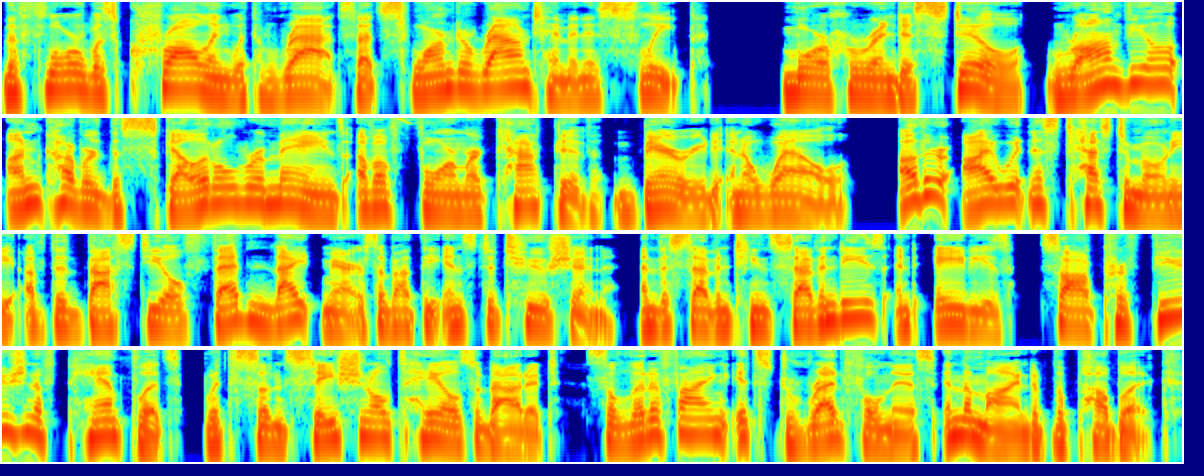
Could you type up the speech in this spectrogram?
The floor was crawling with rats that swarmed around him in his sleep. More horrendous still, Renneville uncovered the skeletal remains of a former captive buried in a well. Other eyewitness testimony of the Bastille fed nightmares about the institution, and the 1770s and 80s saw a profusion of pamphlets with sensational tales about it, solidifying its dreadfulness in the mind of the public.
